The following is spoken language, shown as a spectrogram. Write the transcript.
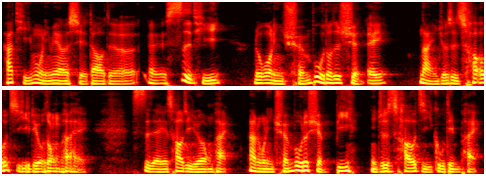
他题目里面有写到的，呃，四题，如果你全部都是选 A，那你就是超级流动派，四 A 超级流动派。那如果你全部都选 B，你就是超级固定派。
